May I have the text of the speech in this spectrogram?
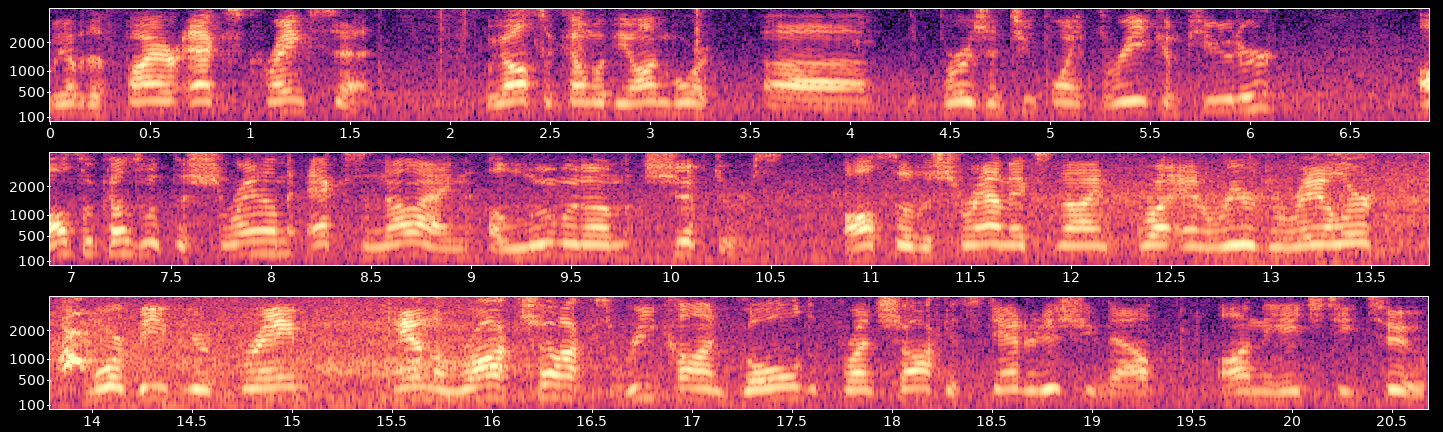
We have the FireX crankset. We also come with the onboard uh, version 2.3 computer. Also comes with the SRAM X9 aluminum shifters. Also the SRAM X9 front and rear derailleur, more beefier frame, and the RockShox Recon Gold front shock is standard issue now on the HT2.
